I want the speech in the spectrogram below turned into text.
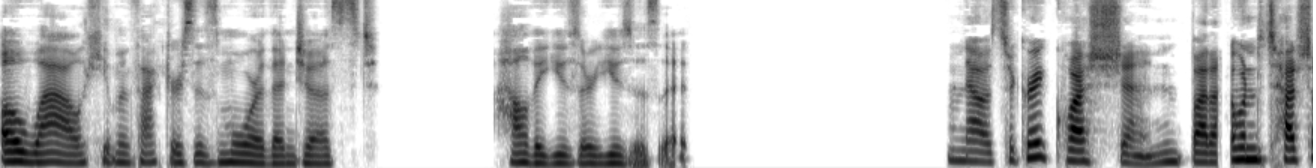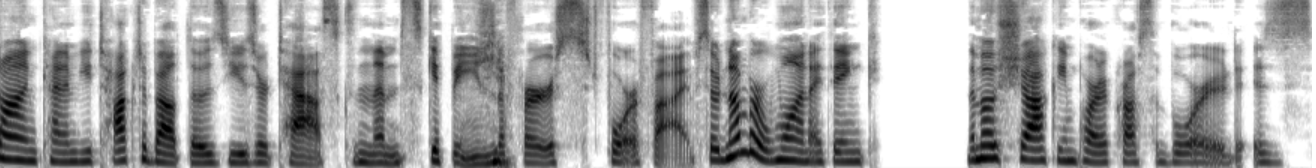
oh, wow, human factors is more than just how the user uses it? No, it's a great question, but I want to touch on kind of you talked about those user tasks and them skipping yeah. the first four or five. So, number one, I think the most shocking part across the board is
